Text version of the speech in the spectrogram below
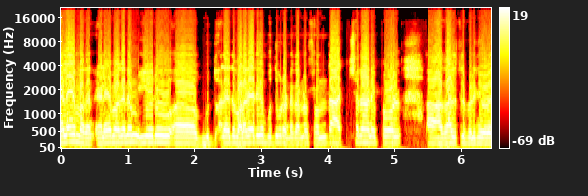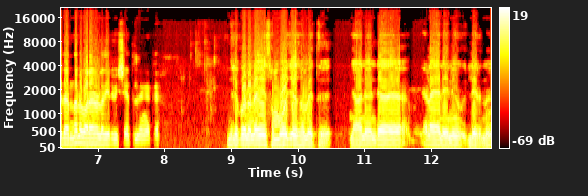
ഇളയ മകൻ. ഇളയ മകനും ഈ ഒരു അതായത് വളരെയധികം ബുദ്ധിമുട്ടുണ്ട്. കാരണം സ്വന്തം അച്ഛനാണ് ഇപ്പോൾ അകാലത്തിൽ പൊലിഞ്ഞു പോയത്. എന്താണ് പറയാനുള്ളത് ഈ ഒരു വിഷയത്തിൽ നിങ്ങൾക്ക്? ഇതിലിപ്പോൾ നല്ല സംഭവിച്ച സമയത്ത് ഞാനും എന്റെ ഇളയനും ഇല്ലായിരുന്നു.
